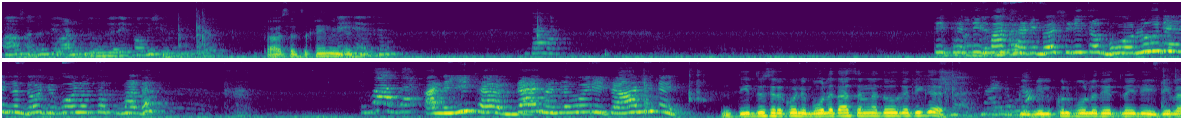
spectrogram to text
पावसाचं ते वाटत होतं म्हणलं रे पाऊस आहे म्हणजे पावसाचं काही नाही? येतं. तिथे ती म्हातारी बसली तर बोलू दे ना दोघी बोलतच मला. आणि इथं जाय म्हणलं वर इथं आली नाही. ती दुसरं कोणी बोलत असेल ना दोघं ती ग ती बिलकुल बोलू देत नाही ती. तिला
